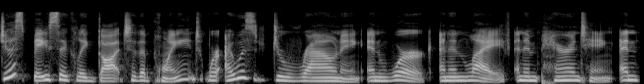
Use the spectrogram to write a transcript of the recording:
just basically got to the point where I was drowning in work and in life and in parenting. And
